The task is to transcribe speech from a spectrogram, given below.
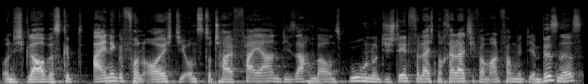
Und ich glaube, es gibt einige von euch, die uns total feiern, die Sachen bei uns buchen und die stehen vielleicht noch relativ am Anfang mit ihrem Business,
